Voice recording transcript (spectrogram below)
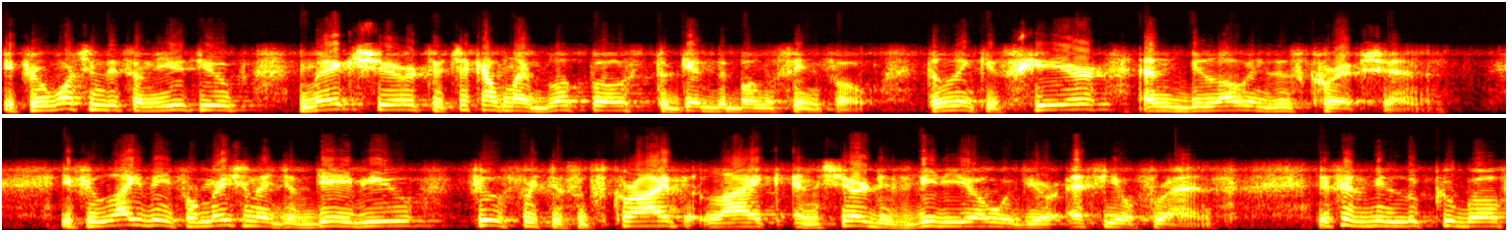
If you're watching this on YouTube, make sure to check out my blog post to get the bonus info. The link is here and below in the description. If you like the information I just gave you, feel free to subscribe, like and share this video with your SEO friends. This has been Luke Kubov.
